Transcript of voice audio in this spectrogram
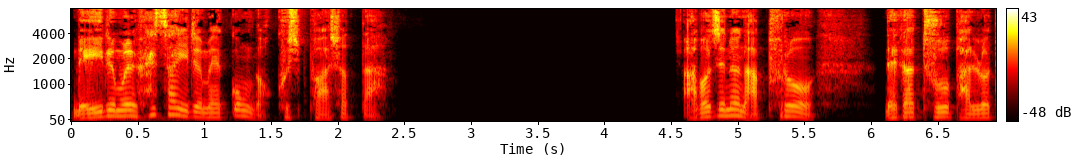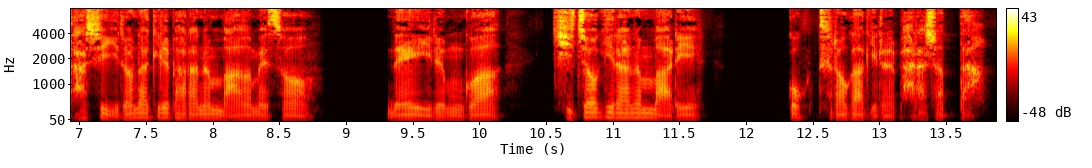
내 이름을 회사 이름에 꼭 넣고 싶어 하셨다. 아버지는 앞으로 내가 두 발로 다시 일어나길 바라는 마음에서 내 이름과 기적이라는 말이 꼭 들어가기를 바라셨다.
